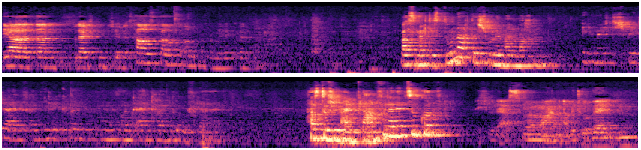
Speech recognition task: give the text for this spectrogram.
ja, dann vielleicht ein schönes Haus kaufen und eine Familie gründen. Was möchtest du nach der Schule mal machen? Ich möchte später eine Familie gründen und einen tollen Beruf lernen. Hast du schon einen Plan für deine Zukunft? Ich will erstmal mein Abitur beenden,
